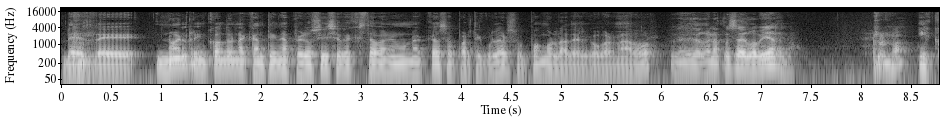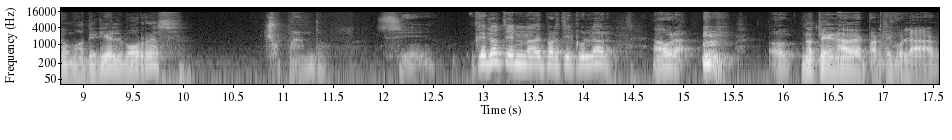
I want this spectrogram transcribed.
desde, no el rincón de una cantina, pero sí se ve que estaban en una casa particular, supongo la del gobernador. de la cosa de gobierno. ¿No? Y como diría el Borras, chupando. Sí. Que no tiene nada de particular. Ahora, No tiene nada de particular.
